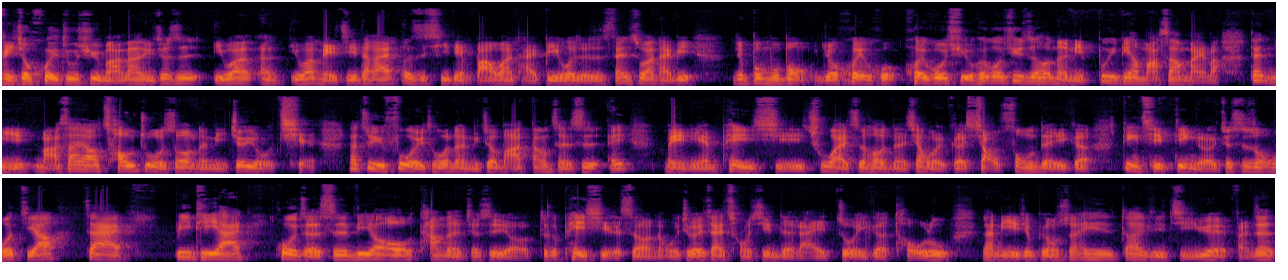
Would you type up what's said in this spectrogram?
你就汇出去嘛，那你就是一万呃一万美金，大概二十七点八万台币，或者是三十万台币，你就蹦蹦蹦，你就汇汇汇过去，汇过去之后呢，你不一定要马上买嘛，但你马上要操作的时候呢，你就有钱。那至于付委托呢，你就把它当成是哎每年配息出来之后呢，像我一个小风的一个定期定额，就是说我只要在。B T I 或者是 V O O，他们就是有这个配息的时候呢，我就会再重新的来做一个投入。那你也就不用说，哎，到底几月？反正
